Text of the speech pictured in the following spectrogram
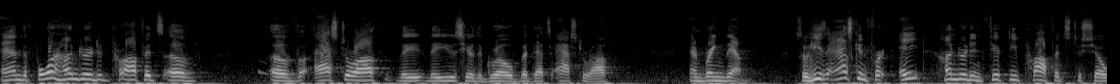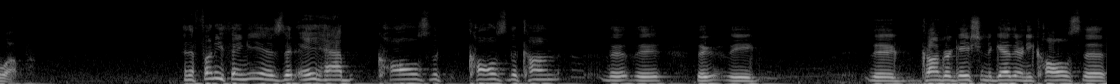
and the 400 prophets of of Ashtaroth, they, they use here the grove, but that's Ashtaroth, and bring them. So he's asking for 850 prophets to show up. And the funny thing is that Ahab calls the, calls the, con, the, the, the, the, the congregation together and he calls the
